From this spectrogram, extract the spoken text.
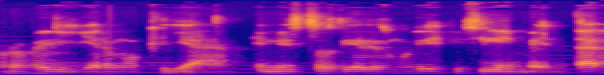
profe Guillermo, que ya en estos días es muy difícil inventar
